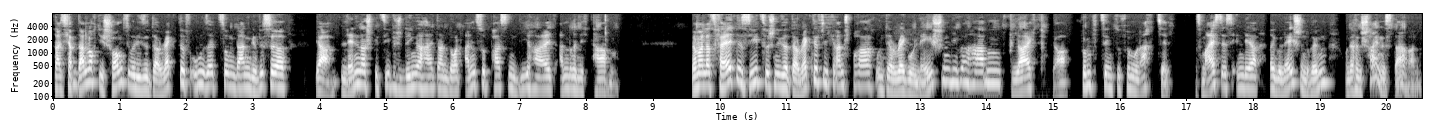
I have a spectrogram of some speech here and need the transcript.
Das heißt, ich habe dann noch die Chance, über diese Directive-Umsetzung dann gewisse ja, länderspezifische Dinge halt dann dort anzupassen, die halt andere nicht haben. Wenn man das Verhältnis sieht zwischen dieser Directive, die ich gerade sprach, und der Regulation, die wir haben, vielleicht ja 15 zu 85. Das meiste ist in der Regulation drin und das Entscheidende ist daran,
